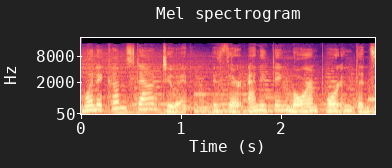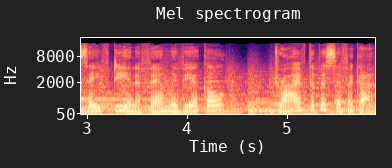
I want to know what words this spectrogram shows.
When it comes down to it, is there anything more important than safety in a family vehicle? Drive the Pacifica.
